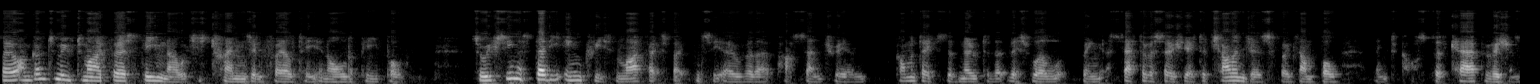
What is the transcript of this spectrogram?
So I'm going to move to my first theme now, which is trends in frailty in older people. So we've seen a steady increase in life expectancy over the past century, and commentators have noted that this will bring a set of associated challenges, for example, linked to costs of care provision.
